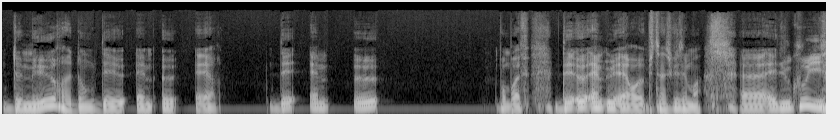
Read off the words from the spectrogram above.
Demure, donc D-E-M-E-R. D-M-E. Bon, bref, D-E-M-U-R-E. Putain, excusez-moi. Euh, et du coup, il,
